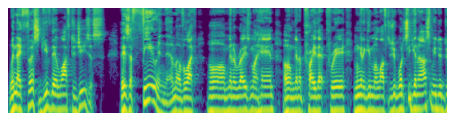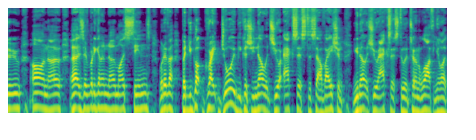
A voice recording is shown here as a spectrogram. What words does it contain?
When they first give their life to Jesus, There's a fear in them of like, oh, I'm going to raise my hand. Oh, I'm going to pray that prayer. I'm going to give my life to What's he going to ask me to do? Oh no. Uh, is everybody going to know my sins? Whatever. But you got great joy because you know it's your access to salvation. You know it's your access to eternal life. And you're like,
